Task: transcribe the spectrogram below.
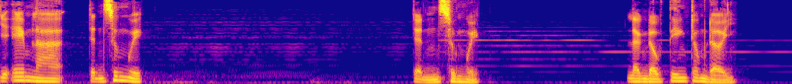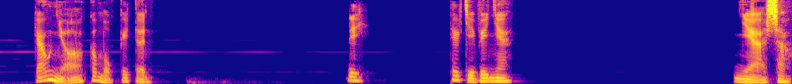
Vậy em là Trịnh Xuân Nguyệt. Trịnh Xuân Nguyệt. Lần đầu tiên trong đời, Cáo nhỏ có một cái tên. Đi, Theo chị về nhà. Nhà sao?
